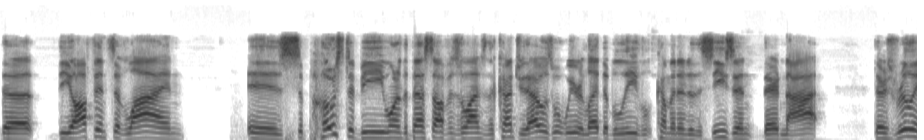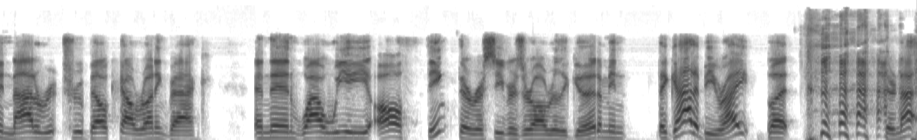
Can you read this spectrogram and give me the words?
The The offensive line is supposed to be one of the best offensive lines in the country. That was what we were led to believe coming into the season. They're not. There's really not a true bell cow running back. And then while we all think their receivers are all really good, I mean they got to be right, but they're not.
